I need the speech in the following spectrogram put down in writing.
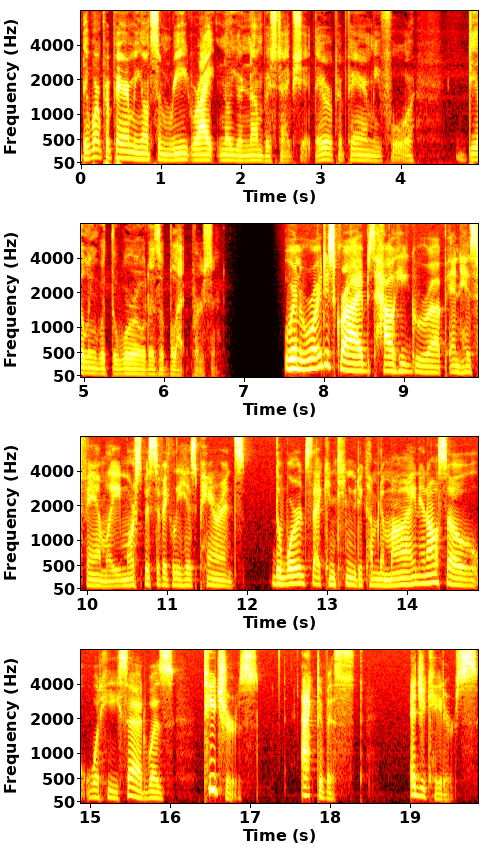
they weren't preparing me on some read, write, know your numbers type shit. They were preparing me for dealing with the world as a black person. When Roy describes how he grew up and his family, more specifically his parents, the words that continue to come to mind, and also what he said was teachers, activists, educators,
